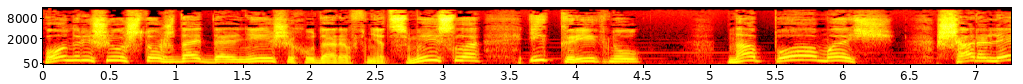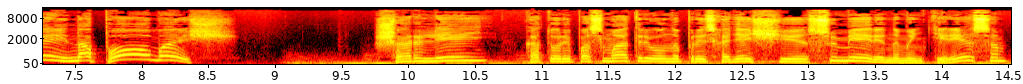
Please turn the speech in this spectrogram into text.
Он решил, что ждать дальнейших ударов нет смысла, и крикнул «На помощь! Шарлей, на помощь!» Шарлей, который посматривал на происходящее с умеренным интересом,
